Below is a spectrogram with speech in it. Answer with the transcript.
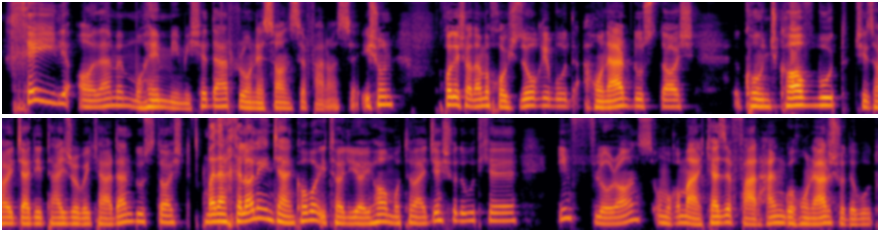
خیلی آدم مهمی میشه در رونسانس فرانسه. ایشون خودش آدم خوشذوقی بود هنر دوست داشت. کنجکاو بود چیزهای جدید تجربه کردن دوست داشت. و در خلال این جنگ ها با ایتالیایی ها متوجه شده بود که این فلورانس اون موقع مرکز فرهنگ و هنر شده بود.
